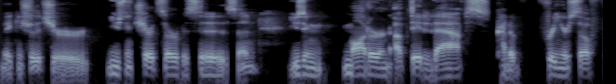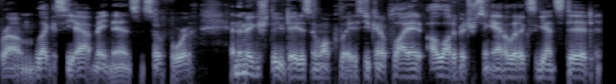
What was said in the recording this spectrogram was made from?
making sure that you're using shared services and using modern updated apps, kind of freeing yourself from legacy app maintenance and so forth, and then making sure that your data is in one place. You can apply a lot of interesting analytics against it and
